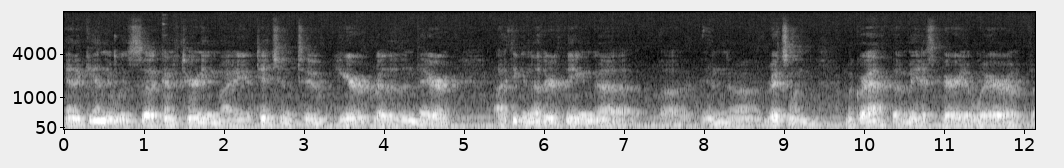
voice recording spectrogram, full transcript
And again, it was uh, kind of turning my attention to here rather than there. I think another thing in Richland, McGrath made us very aware of uh,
